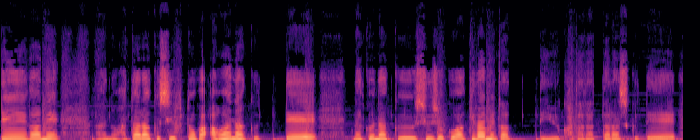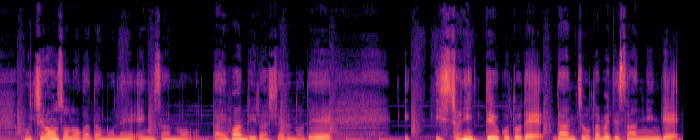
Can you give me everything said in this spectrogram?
程がねあの働くシフトが合わなくって泣く泣く就職を諦めたっていう方だったらしくてもちろんその方もねエミさんの大ファンでいらっしゃるので一緒にっていうことでランチを食べて3人で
